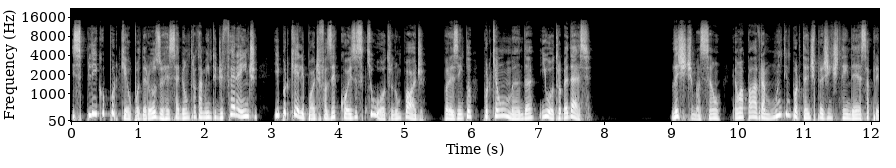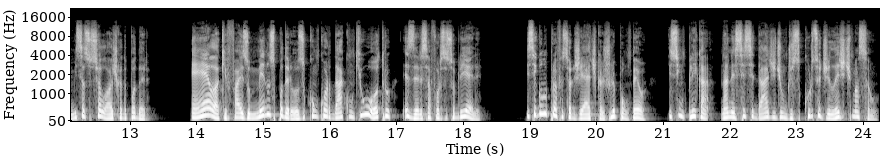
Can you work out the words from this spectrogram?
explica o porquê o poderoso recebe um tratamento diferente e por que ele pode fazer coisas que o outro não pode. Por exemplo, porque um manda e o outro obedece. Legitimação é uma palavra muito importante para a gente entender essa premissa sociológica do poder. É ela que faz o menos poderoso concordar com que o outro exerça força sobre ele. E segundo o professor de ética Júlio Pompeu, isso implica na necessidade de um discurso de legitimação.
